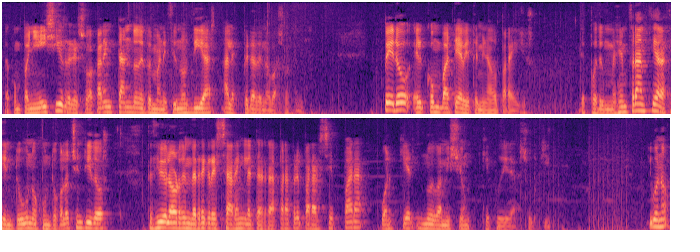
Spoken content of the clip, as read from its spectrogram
La compañía Easy regresó a Carentan donde permaneció unos días a la espera de nuevas órdenes. Pero el combate había terminado para ellos. Después de un mes en Francia, la 101 junto con la 82 recibió la orden de regresar a Inglaterra para prepararse para cualquier nueva misión que pudiera surgir. Y bueno,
